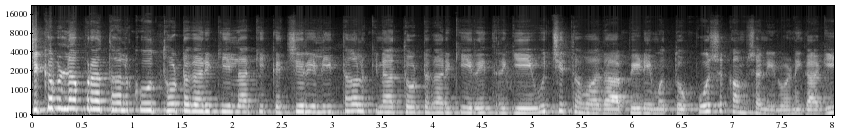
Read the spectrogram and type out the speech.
ಚಿಕ್ಕಬಳ್ಳಾಪುರ ತಾಲೂಕು ತೋಟಗಾರಿಕೆ ಇಲಾಖೆ ಕಚೇರಿಯಲ್ಲಿ ತಾಲೂಕಿನ ತೋಟಗಾರಿಕೆ ರೈತರಿಗೆ ಉಚಿತವಾದ ಪೀಡೆ ಮತ್ತು ಪೋಷಕಾಂಶ ನಿರ್ವಹಣೆಗಾಗಿ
